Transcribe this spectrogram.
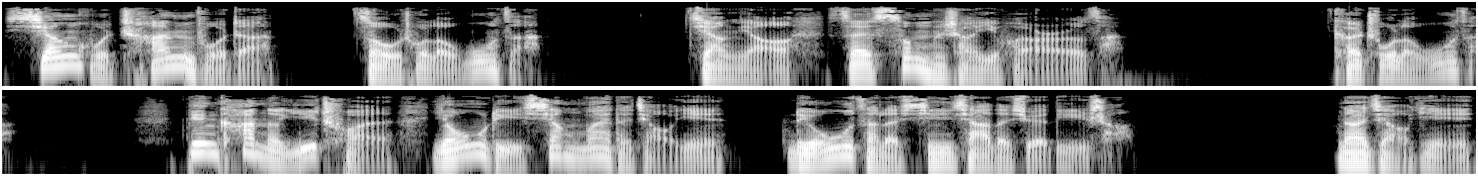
相互搀扶着走出了屋子，将要再送上一回儿子。可出了屋子，便看到一串由里向外的脚印留在了新下的雪地上。那脚印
